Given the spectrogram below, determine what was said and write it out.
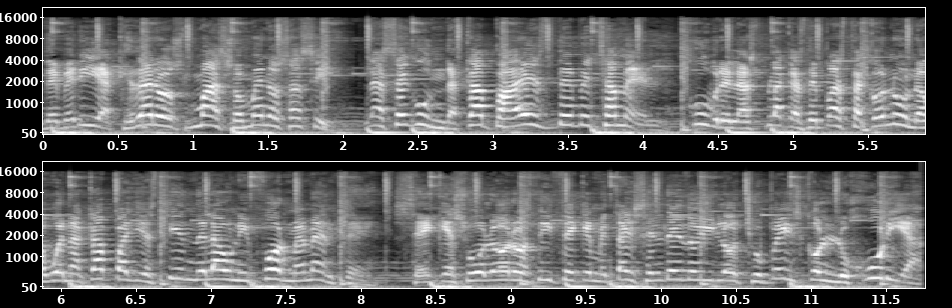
Debería quedaros más o menos así. La segunda capa es de bechamel. Cubre las placas de pasta con una buena capa y extiéndela uniformemente. Sé que su olor os dice que metáis el dedo y lo chupéis con lujuria,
